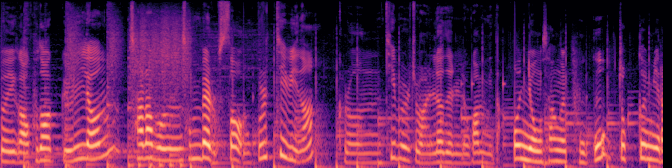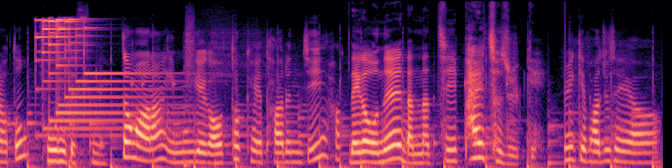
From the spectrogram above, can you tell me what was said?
저희가 고등학교 1년 살아본 선배로서 꿀팁이나 그런 팁을 좀 알려드리려고 합니다. 이번 영상을 보고 조금이라도 도움이 됐으면 특성화랑 인문계가 어떻게 다른지 학... 내가 오늘 낱낱이 파헤쳐줄게 재밌게 봐주세요.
